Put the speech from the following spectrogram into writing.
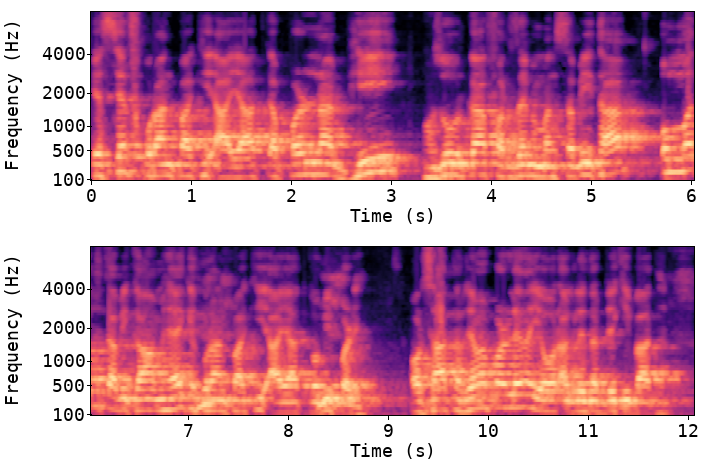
कि सिर्फ़ कुरान पाक की आयत का पढ़ना भी हुजूर का फ़र्ज़ में मनसबी था उम्मत का भी काम है कि कुरान पाक की आयत को भी पढ़े। और साथ तर्जमा पढ़ लेना, ये और अगले दर्जे की बात है।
